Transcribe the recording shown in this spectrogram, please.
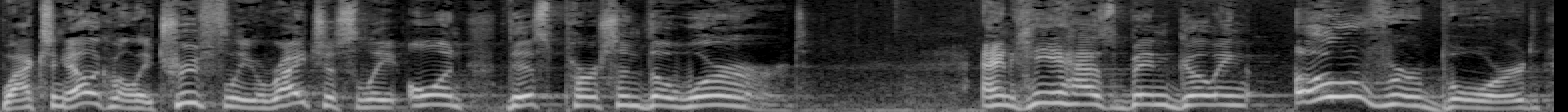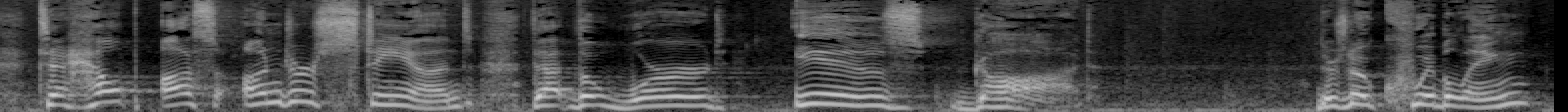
waxing eloquently, truthfully, righteously on this person, the Word. And he has been going overboard to help us understand that the Word is God. There's no quibbling.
